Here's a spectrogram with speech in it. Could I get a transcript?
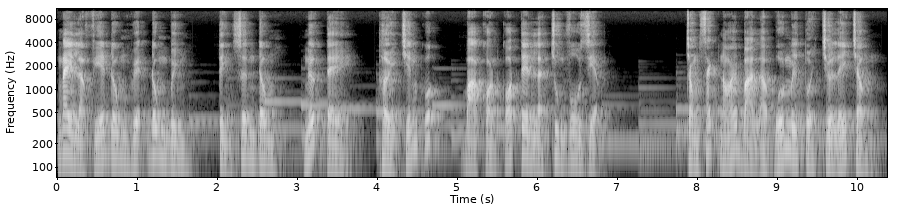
nay là phía đông huyện Đông Bình, tỉnh Sơn Đông, nước Tề, thời chiến quốc, bà còn có tên là Trung Vô Diệm. Trong sách nói bà là 40 tuổi chưa lấy chồng,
